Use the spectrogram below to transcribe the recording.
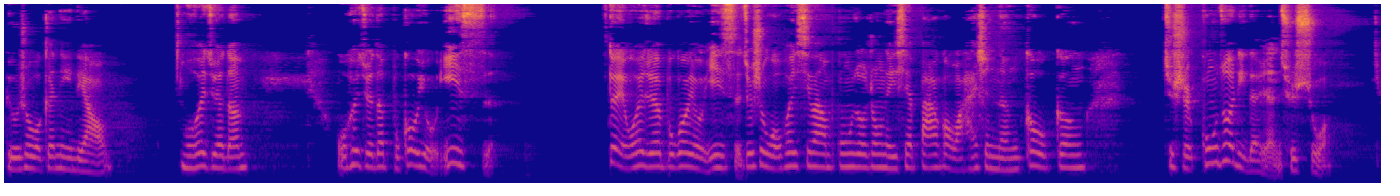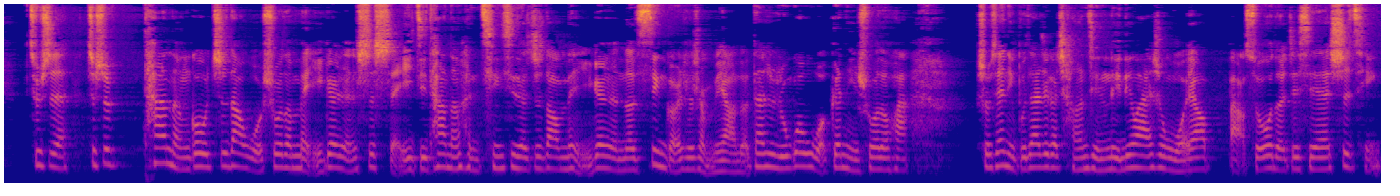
比如说我跟你聊，我会觉得我会觉得不够有意思，对我会觉得不够有意思，就是我会希望工作中的一些八卦，我还是能够跟就是工作里的人去说，就是就是。他能够知道我说的每一个人是谁，以及他能很清晰的知道每一个人的性格是什么样的。但是如果我跟你说的话，首先你不在这个场景里，另外是我要把所有的这些事情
